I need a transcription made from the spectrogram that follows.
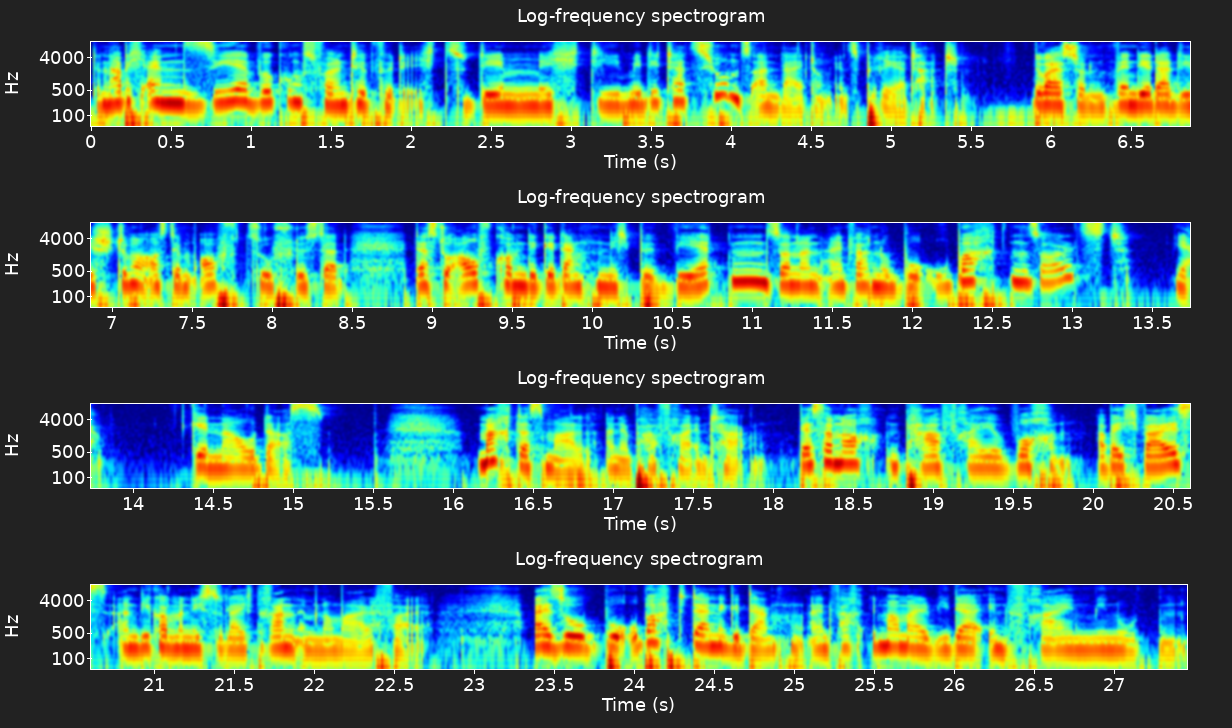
dann habe ich einen sehr wirkungsvollen Tipp für dich, zu dem mich die Meditationsanleitung inspiriert hat. Du weißt schon, wenn dir da die Stimme aus dem Off zuflüstert, dass du aufkommende Gedanken nicht bewerten, sondern einfach nur beobachten sollst? Ja, genau das. Mach das mal an ein paar freien Tagen. Besser noch ein paar freie Wochen. Aber ich weiß, an die kommt man nicht so leicht ran im Normalfall. Also beobachte deine Gedanken einfach immer mal wieder in freien Minuten.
